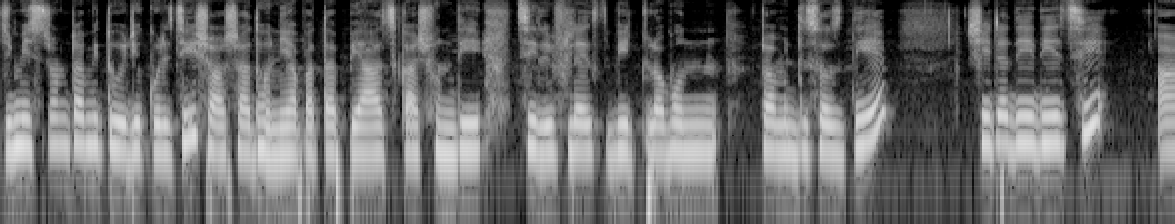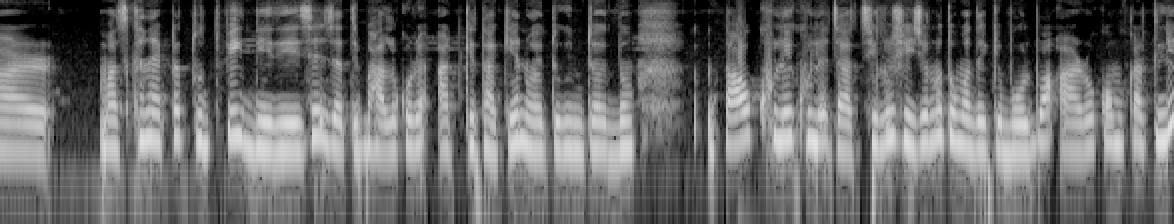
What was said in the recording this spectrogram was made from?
যে মিশ্রণটা আমি তৈরি করেছি, শসা, ধনিয়া পাতা, পেঁয়াজ, কাসুন্দি, চিলি ফ্লেক্স, বিট, লবণ, টমেটো সস দিয়ে, সেটা দিয়ে দিয়েছি। আর মাঝখানে একটা টুথপিক দিয়ে দিয়েছে যাতে ভালো করে আটকে থাকে, নয়তো কিন্তু একদম তাও খুলে খুলে যাচ্ছিল। সেই জন্য তোমাদেরকে বলব আরও কম কাটলে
